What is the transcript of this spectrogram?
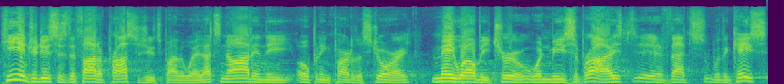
he introduces the thought of prostitutes, by the way. That's not in the opening part of the story. May well be true. Wouldn't be surprised if that's were the case.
